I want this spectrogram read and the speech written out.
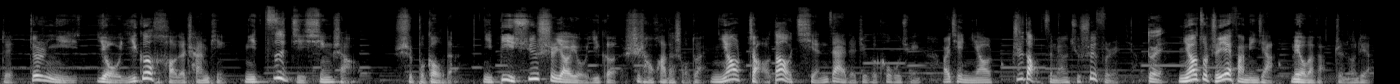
对，就是你有一个好的产品，你自己欣赏是不够的，你必须是要有一个市场化的手段，你要找到潜在的这个客户群，而且你要知道怎么样去说服人家。对，你要做职业发明家，没有办法，只能这样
